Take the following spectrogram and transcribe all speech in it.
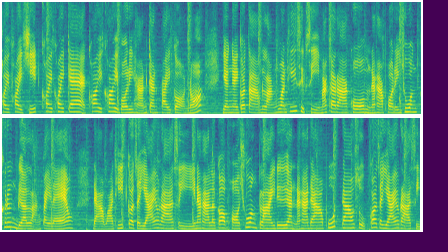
ค่อยๆคคิด ค่อยๆ แก้ ค่อยๆ บริหารกันไปก่อนเนาะ ยังไงก็ตามหลังวันที่ 14 มกราคมนะคะ พอในช่วงครึ่งเดือนหลังไปแล้ว ดาวอาทิตย์ก็จะย้ายราศีนะคะ แล้วก็พอช่วงปลายเดือนนะคะ ดาวพุธดาวศุกร์ก็จะย้ายราศี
